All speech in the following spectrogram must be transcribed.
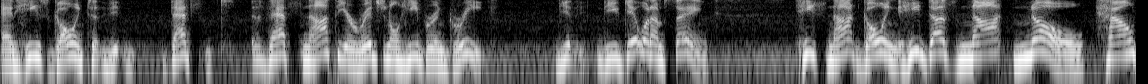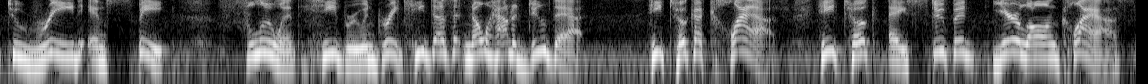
and he's going to that's that's not the original Hebrew and Greek you, do you get what I'm saying? He's not going, he does not know how to read and speak fluent Hebrew and Greek. He doesn't know how to do that. He took a class. He took a stupid year long class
